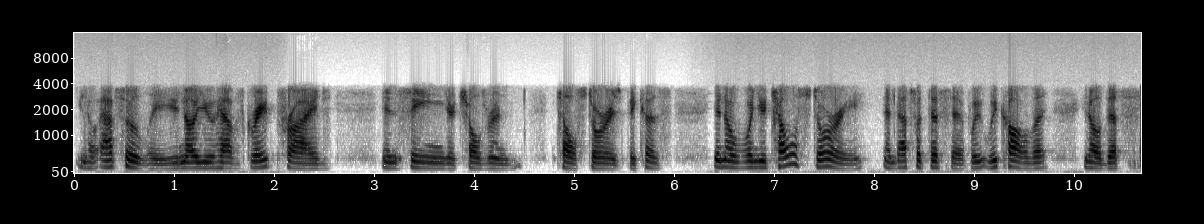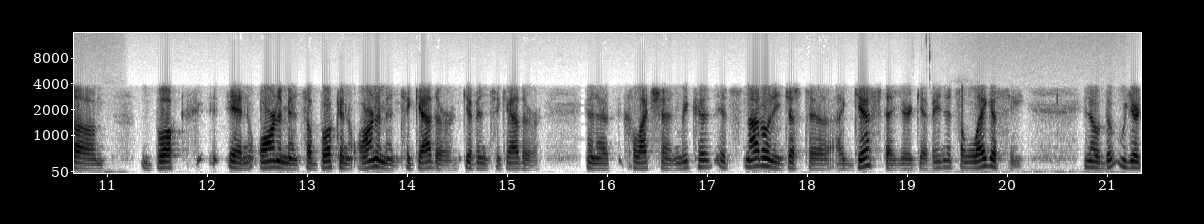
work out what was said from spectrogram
you know absolutely you know you have great pride in seeing your children tell stories because you know when you tell a story and that's what this is we we call it you know this um book and ornaments, a book and ornament together, given together in a collection. Because it's not only just a, a gift that you're giving; it's a legacy. You know, the, your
